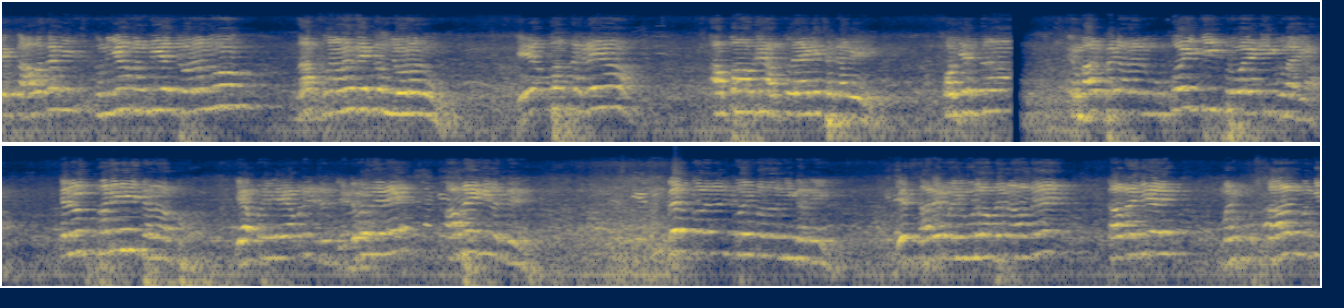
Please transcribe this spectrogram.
ਇੱਕ ਕਹਾਵਤ ਹੈ ਵੀ ਦੁਨੀਆ ਮੰਦੀ ਹੈ ਜੋਰਾਂ ਨੂੰ, ਲੱਖ ਲਾਣੇ ਦੇ ਕਮਜ਼ੋਰਾਂ ਨੂੰ। ਇਹ ਆਪਾਂ ਤਗੜੇ ਆ, ਆਪਾਂ ਆਪਣੇ ਹੱਕ ਲੈ ਕੇ ਛੱਡਾਂਗੇ ਔਰ ਜਿਸ ਤਰ੍ਹਾਂ ਇਹ ਵਾਲਿਆਂ ਨੂੰ ਕੋਈ ਚੀਜ਼ ਪ੍ਰੋਵਾਈਡ ਨਹੀਂ ਕਰਵਾਏਗਾ। ਇਹਨਾਂ ਨੂੰ ਪਾਣੀ ਵੀ ਨਹੀਂ ਦੇਣਾ ਆਪਾਂ। ਜੇ ਆਪਣੇ ਜਿਹੜੇ ਆਪਣੇ ਢਿੱਡ ਵਰਦੇ ਨੇ, ਆਪਣੇ ਕੀ ਲੱਗਦੇ ਨੇ? ਬਿਲਕੁਲ ਇਹਨਾਂ ਦੀ ਕੋਈ ਮਦਦ ਨਹੀਂ ਕਰਨੀ। ਜੇ ਸਾਰੇ ਮਜ਼ਦੂਰ ਆਪਣੇ ਨਾਲ ਨੇ ਕਾਲਾ ਜੀ ਮੁਸਤਾਨ ਮੰਗੀ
